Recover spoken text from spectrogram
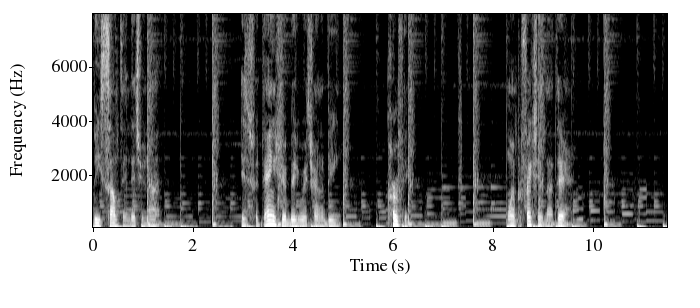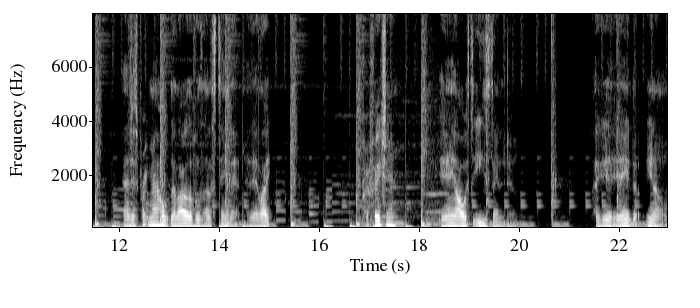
be something that you're not. It's for dang sure big risk trying to be perfect when perfection is not there. And I just pray, man, I hope that a lot of us understand that. Man. They're like, perfection, it ain't always the easiest thing to do. Like it, it ain't the you know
